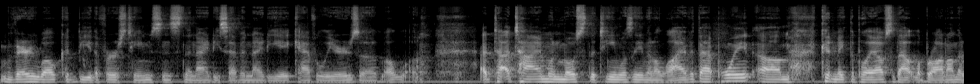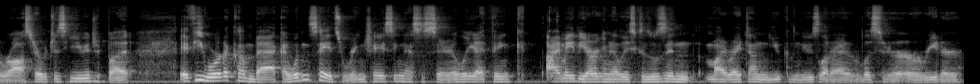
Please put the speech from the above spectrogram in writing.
very well could be the first team since the 97 98 Cavaliers, a, a, a, t- a time when most of the team wasn't even alive at that point, um, could make the playoffs without LeBron on their roster, which is huge. But if he were to come back, I wouldn't say it's ring chasing necessarily. I think I made the argument at least because it was in my Right Down Euclid newsletter. I had a listener or a reader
